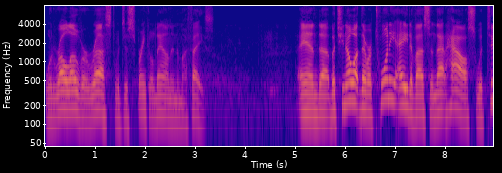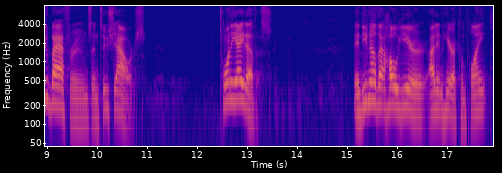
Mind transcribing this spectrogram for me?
would roll over rust would just sprinkle down into my face. And uh, but you know what? There were 28 of us in that house with two bathrooms and two showers. 28 of us and do you know that whole year I didn't hear a complaint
